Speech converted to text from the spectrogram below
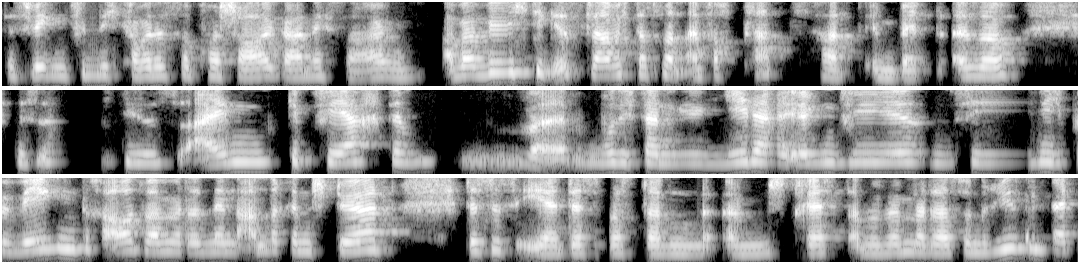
deswegen finde ich, kann man das so pauschal gar nicht sagen. Aber wichtig ist, glaube ich, dass man einfach Platz hat im Bett. Also es ist dieses eingepferchte, wo sich dann jeder irgendwie sich nicht bewegen traut, weil man dann den anderen stört. Das ist eher das, was dann ähm, stresst. Aber wenn man da so ein Riesenbett,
